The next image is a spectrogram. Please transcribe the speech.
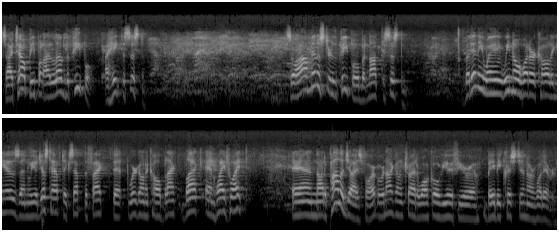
So I tell people I love the people, I hate the system. So I'll minister to the people, but not the system. But anyway, we know what our calling is, and we just have to accept the fact that we're going to call black black and white white, and not apologize for it. But we're not going to try to walk over you if you're a baby Christian or whatever.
